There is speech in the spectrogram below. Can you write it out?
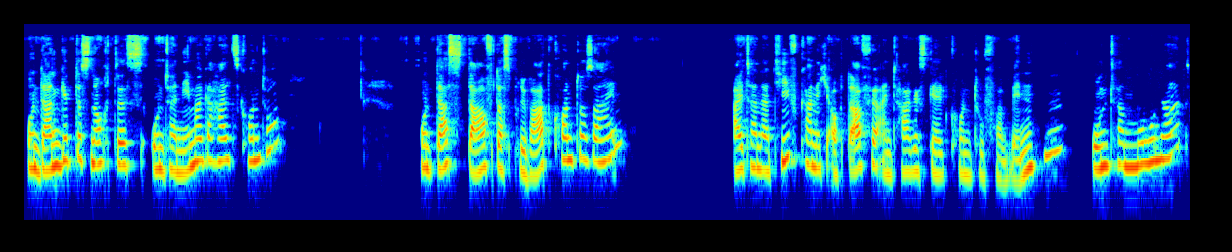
Und dann gibt es noch das Unternehmergehaltskonto. Und das darf das Privatkonto sein. Alternativ kann ich auch dafür ein Tagesgeldkonto verwenden unter Monat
